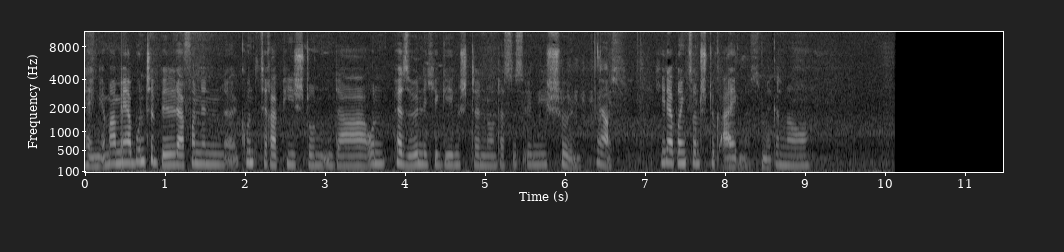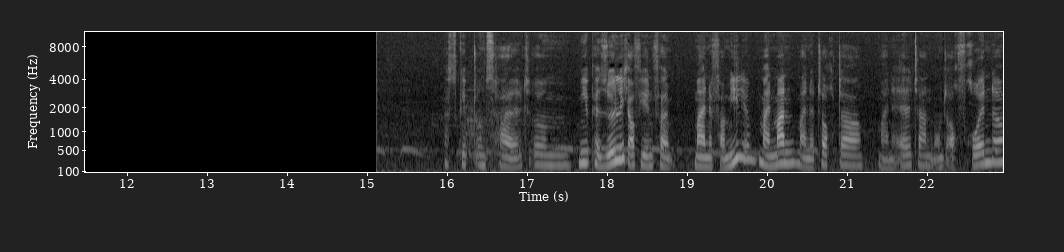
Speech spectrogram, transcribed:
hängen immer mehr bunte Bilder von den äh, Kunsttherapiestunden da und persönliche Gegenstände und das ist irgendwie schön. Ja. Jeder bringt so ein Stück eigenes mit. Genau. Es gibt uns halt, ähm, mir persönlich auf jeden Fall meine Familie, mein Mann, meine Tochter, meine Eltern und auch Freunde,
